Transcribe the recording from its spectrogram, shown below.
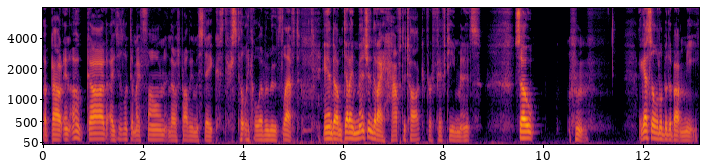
about. And oh god, I just looked at my phone and that was probably a mistake because there's still like 11 minutes left. And um, did I mention that I have to talk for 15 minutes? So, hmm, I guess a little bit about me.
